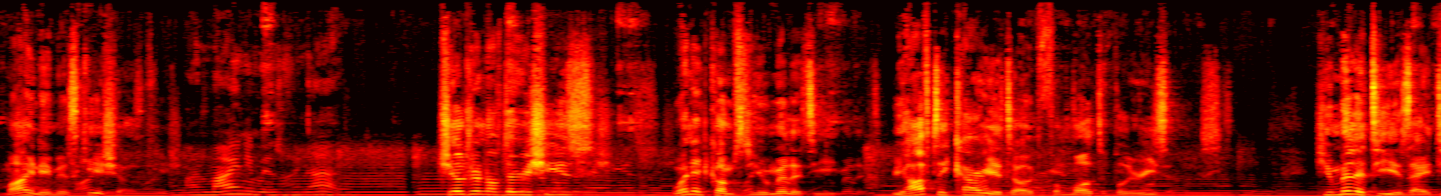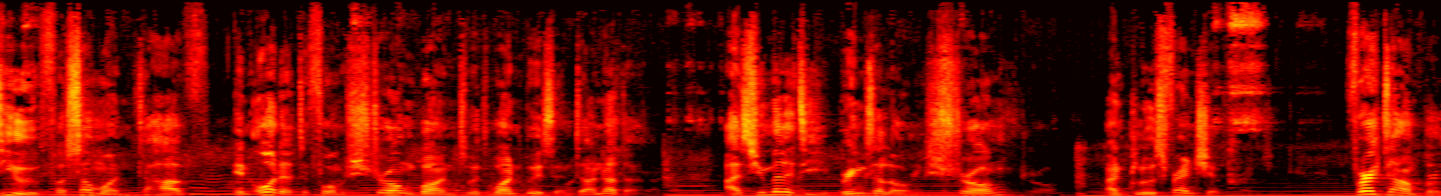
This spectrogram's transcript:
My name is Keshav. And my name is Vinay. Children of the Rishis, when it comes to humility, we have to carry it out for multiple reasons. Humility is ideal for someone to have in order to form strong bonds with one person to another, as humility brings along strong and close friendship. For example,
